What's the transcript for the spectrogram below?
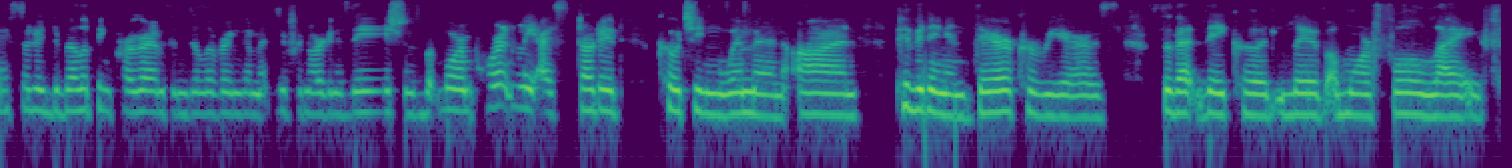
i started developing programs and delivering them at different organizations. But more importantly i started coaching women on pivoting in their careers so that they could live a more full life.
